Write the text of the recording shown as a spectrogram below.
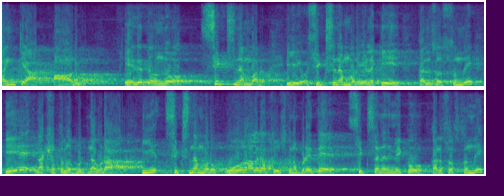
సంఖ్య ఆరు. ఏదైతే ఉందో సిక్స్ నెంబర్. ఈ సిక్స్ నెంబర్ వీళ్ళకి కలిసి వస్తుంది. ఏ నక్షత్రంలో పుట్టినా కూడా ఈ సిక్స్ నెంబర్ ఓవరాల్గా చూసుకున్నప్పుడైతే సిక్స్ అనేది మీకు కలిసి వస్తుంది.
